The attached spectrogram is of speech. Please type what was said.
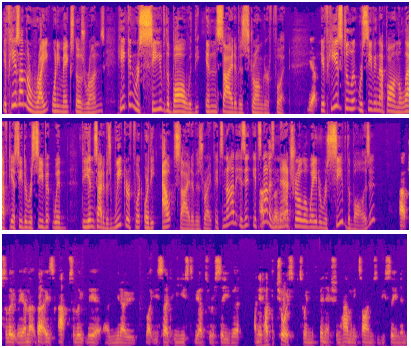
If he's on the right when he makes those runs, he can receive the ball with the inside of his stronger foot. Yeah. If he is still receiving that ball on the left, he has to either receive it with the inside of his weaker foot or the outside of his right. It's not. Is it? It's not as natural a way to receive the ball, is it? Absolutely, and that, that is absolutely it. And you know, like you said, he used to be able to receive it, and he'd have the choice between the finish and how many times have you seen him,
